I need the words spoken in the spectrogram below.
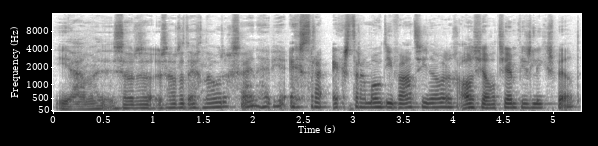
Ja, maar zou, dat- zou dat echt nodig zijn? Heb je extra, extra motivatie nodig als je al Champions League speelt?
